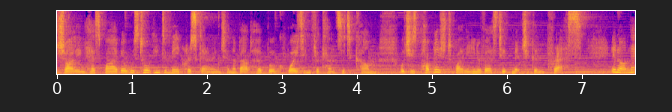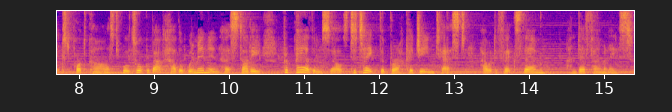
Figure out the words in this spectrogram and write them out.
Sharlene Hesse-Biber was talking to me, Chris Garrington, about her book Waiting for Cancer to Come, which is published by the University of Michigan Press. In our next podcast, we'll talk about how the women in her study prepare themselves to take the BRCA gene test, how it affects them and their families.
